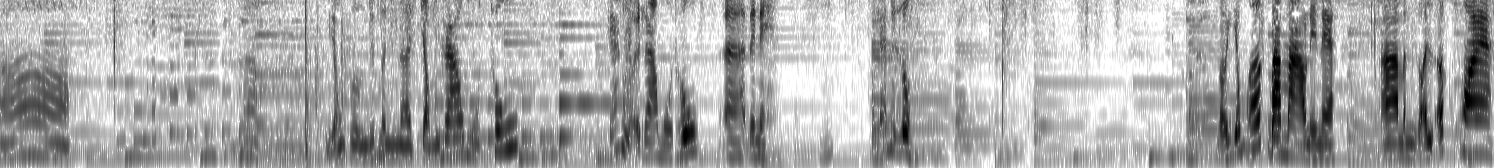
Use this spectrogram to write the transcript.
À. À. dọn vườn để mình à, trồng rau mùa thu. Các loại rau mùa thu. À đây nè. Cái này luôn. Loại giống ớt ba màu này nè. À, mình gọi là ớt hoa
